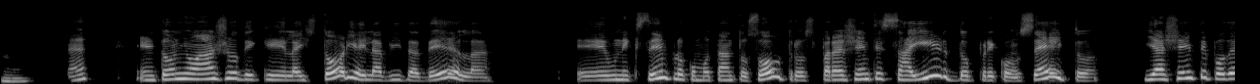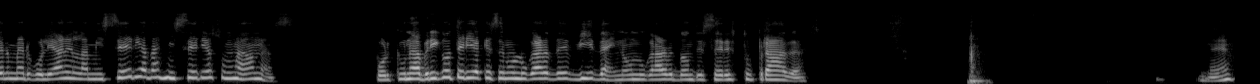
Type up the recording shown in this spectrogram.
Sim. né? Então, eu acho de que a história e a vida dela é um exemplo, como tantos outros, para a gente sair do preconceito e a gente poder mergulhar na miséria das misérias humanas. Porque um abrigo teria que ser um lugar de vida e não um lugar onde ser estuprada. Né?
